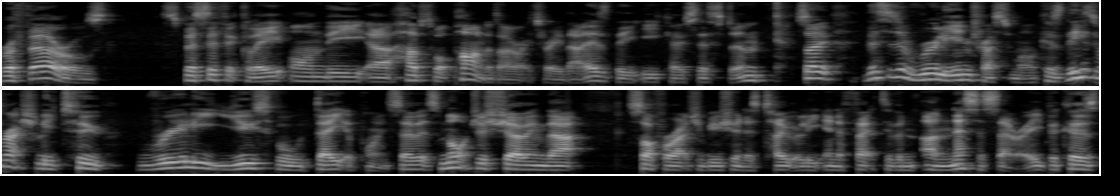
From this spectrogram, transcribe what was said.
referrals, specifically on the uh, HubSpot partner directory, that is the ecosystem. So this is a really interesting one because these are actually two really useful data points. So it's not just showing that software attribution is totally ineffective and unnecessary because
